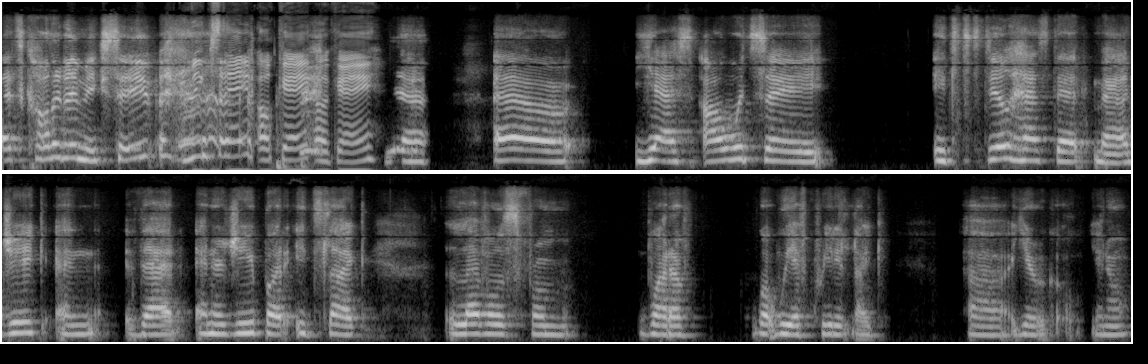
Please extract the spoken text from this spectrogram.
let's call it a mixtape Mixtape. okay, okay. yeah uh, yes i would say it still has that magic and that energy but it's like levels from what i've what we have created like uh, a year ago you know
